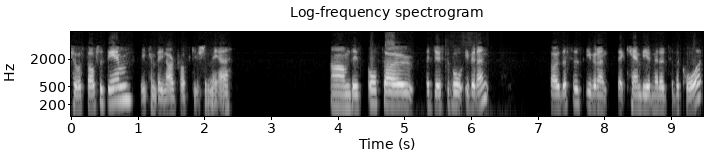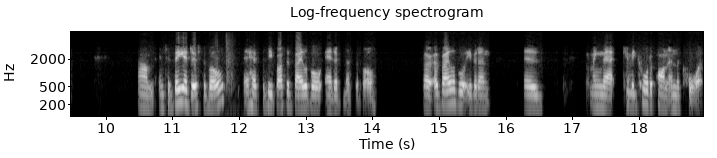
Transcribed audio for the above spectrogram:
who assaulted them, there can be no prosecution there. Um, there's also adducible evidence. So this is evidence that can be admitted to the court. Um, and to be adducible, it has to be both available and admissible. So available evidence is something that can be called upon in the court.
